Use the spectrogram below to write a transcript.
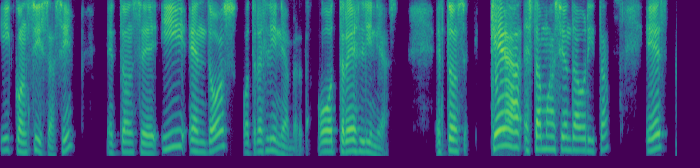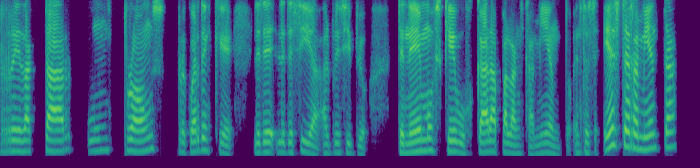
y concisas, ¿sí? Entonces, y en dos o tres líneas, ¿verdad? O tres líneas. Entonces, ¿qué estamos haciendo ahorita? Es redactar un prompt. Recuerden que les, les decía al principio, tenemos que buscar apalancamiento. Entonces, esta herramienta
